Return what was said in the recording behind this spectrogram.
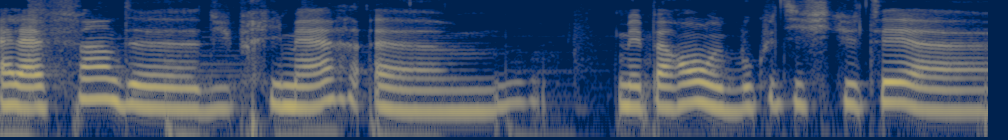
À la fin du primaire, mes parents ont eu beaucoup de difficultés à,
